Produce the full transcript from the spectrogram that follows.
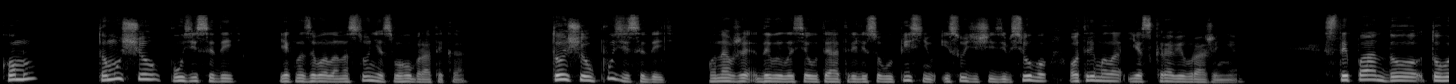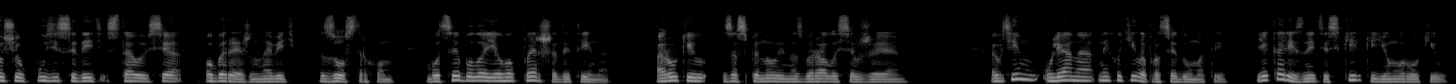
Кому? Тому що в пузі сидить, як називала Настуня свого братика. Той, що в пузі сидить, вона вже дивилася у театрі лісову пісню і, судячи зі всього, отримала яскраві враження. Степан до того, що в пузі сидить, ставився обережно, навіть з острахом, бо це була його перша дитина, а років за спиною назбиралося вже. Втім, Уляна не хотіла про це думати. Яка різниця, скільки йому років?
